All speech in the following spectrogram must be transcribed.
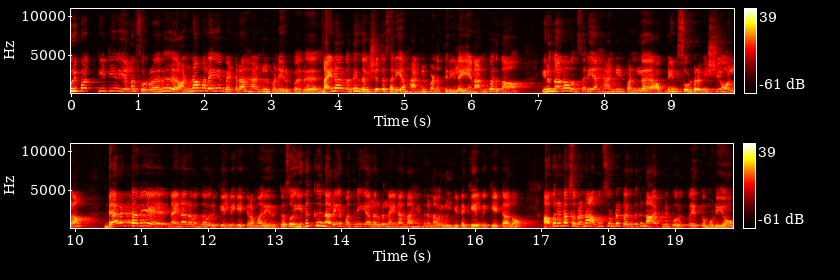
குறிப்பா டிடிவி எல்லாம் சொல்றாரு அண்ணாமலையே பெட்டரா ஹேண்டில் பண்ணியிருப்பாரு நயனார் வந்து இந்த விஷயத்த சரியா ஹேண்டில் பண்ண தெரியல. என் நண்பர் தான். இருந்தாலும் அவர் சரியா ஹேண்டில் பண்ணல அப்படின்னு சொல்ற விஷயம் எல்லாம் டைரக்டாவே நயனாரை வந்து அவர் கேள்வி கேட்குற மாதிரி இருக்கு. ஸோ இதுக்கு நிறைய பத்திரிகையாளர்கள் நயனார் நாகேந்திரன் அவர்கள்கிட்ட கேள்வி கேட்டாலும் அவர் என்ன சொல்றேன்னா அவர் சொல்ற கருத்துக்கு நான் எப்படி பொறுப்பேற்க முடியும்?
